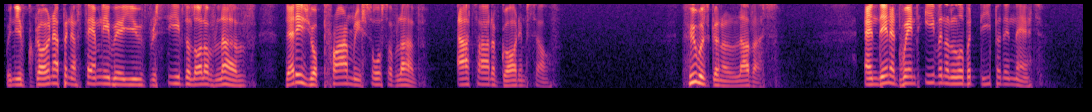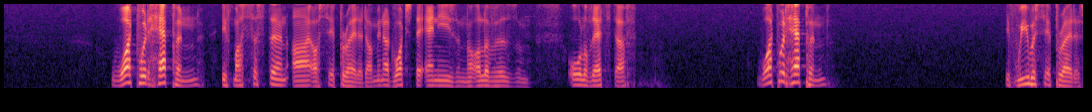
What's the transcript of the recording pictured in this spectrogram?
When you've grown up in a family where you've received a lot of love, that is your primary source of love outside of God Himself. Who was going to love us? And then it went even a little bit deeper than that. What would happen if my sister and I are separated? I mean, I'd watch the Annies and the Olivers and all of that stuff. What would happen if we were separated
